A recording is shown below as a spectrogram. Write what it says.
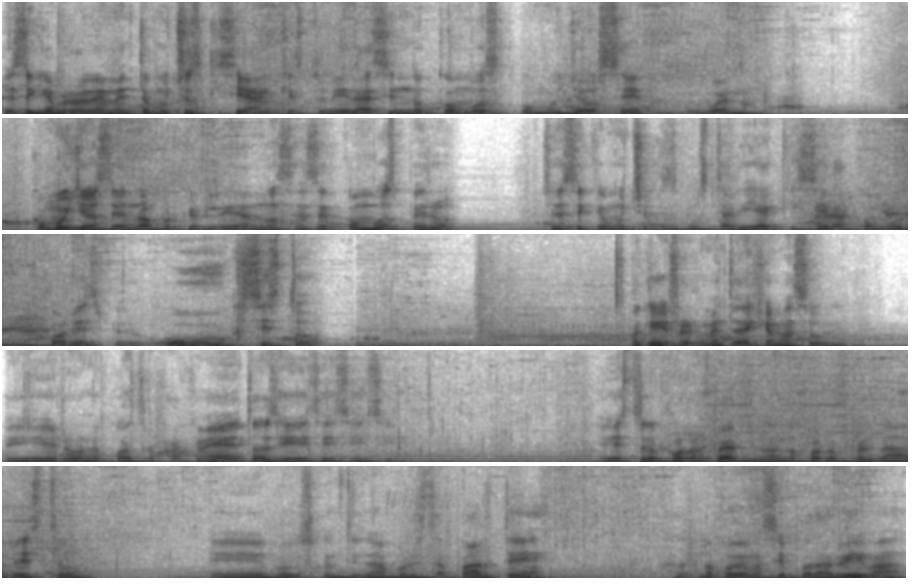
Yo sé que probablemente muchos quisieran que estuviera haciendo combos como Joseph. Bueno, como Joseph no, porque en realidad no sé hacer combos, pero yo sé que a muchos les gustaría que hiciera combos mejores. Pero, uh, ¿qué es esto? Ok, fragmento de gema azul. Pero uno, cuatro fragmentos. Sí, sí, sí, sí. Esto lo puedo romper. No, no puedo romper nada de esto. Eh, podemos continuar por esta parte. No podemos ir por arriba.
